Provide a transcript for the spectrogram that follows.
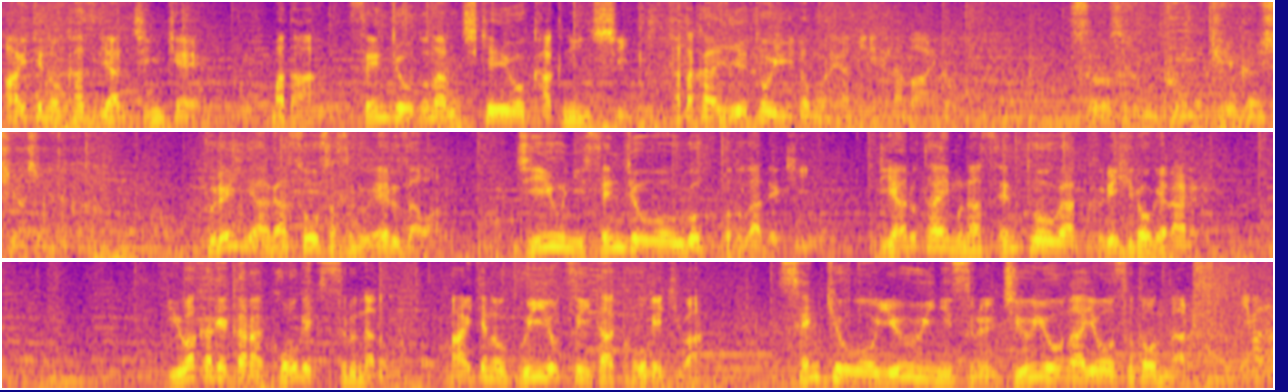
相手の数や陣形また戦場となる地形を確認し戦いへと挑む。俺が右から回り込むそろそろ向こうも警戒し始めたか。プレイヤーが操作するエルザは自由に戦場を動くことができリアルタイムな戦闘が繰り広げられる。岩陰から攻撃するなど相手の不意をついた攻撃は戦況を優位にする重要な要素となる。今だ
